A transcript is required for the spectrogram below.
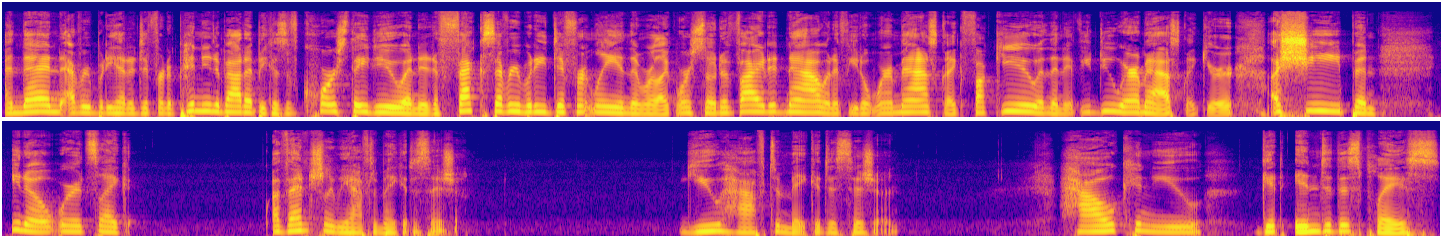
and then everybody had a different opinion about it because, of course, they do. And it affects everybody differently. And then we're like, we're so divided now. And if you don't wear a mask, like, fuck you. And then if you do wear a mask, like, you're a sheep. And, you know, where it's like, eventually we have to make a decision. You have to make a decision. How can you get into this place?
